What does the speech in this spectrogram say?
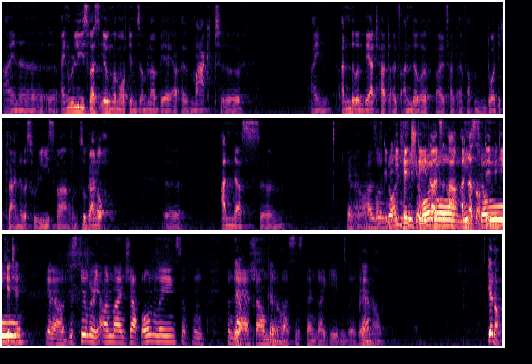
eine, äh, ein Release, was irgendwann mal auf dem Sammlermarkt äh, einen anderen Wert hat als andere, weil es halt einfach ein deutlich kleineres Release war und sogar noch äh, anders ähm, genau, äh, also auf dem Etikett steht, als äh, anders auf dem Etikett steht. Genau, Distillery Online Shop Only. So von, von daher ja, schauen wir, genau. was es denn da geben wird. Genau. Ja? Genau.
